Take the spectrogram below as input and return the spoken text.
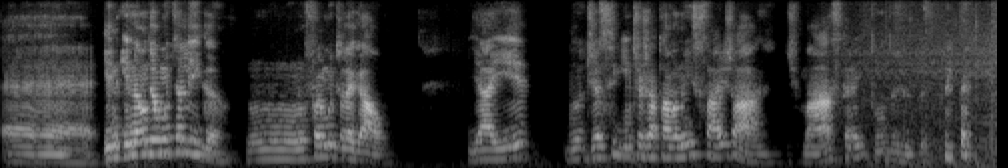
É, e, e não deu muita liga, não, não foi muito legal. E aí, no dia seguinte, eu já tava no ensaio já, de máscara e tudo.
